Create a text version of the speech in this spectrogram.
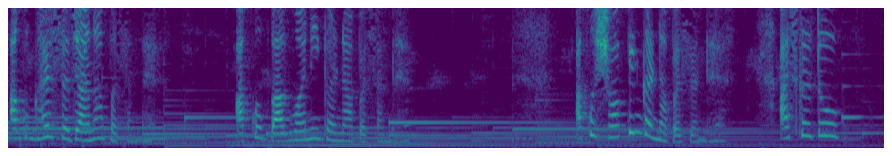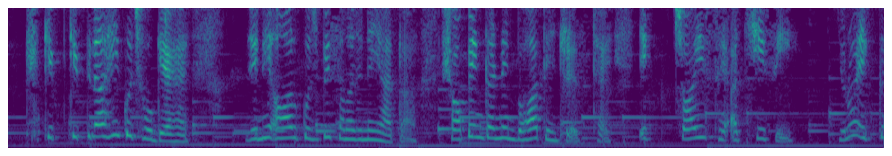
आपको घर सजाना पसंद है। आपको बागवानी करना पसंद है। आपको शॉपिंग करना पसंद है। आजकल तो कि, कितना ही कुछ हो गया है जिन्हें और कुछ भी समझ नहीं आता। शॉपिंग करने में बहुत इंटरेस्ट है। एक चॉइस है अच्छी सी। यू नो एक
